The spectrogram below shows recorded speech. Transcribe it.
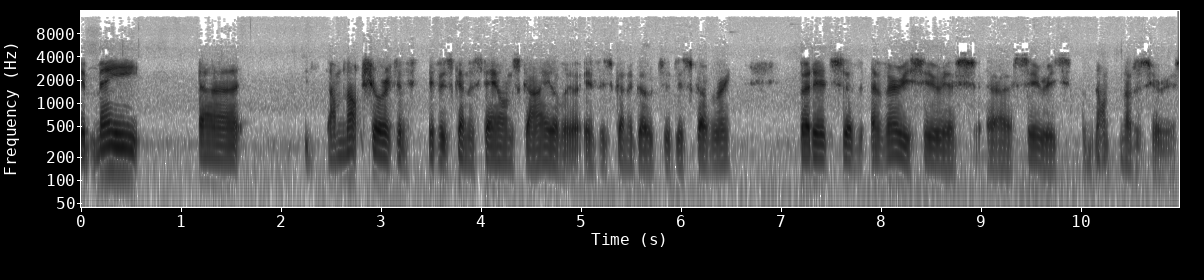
it may. Uh, I'm not sure if if it's going to stay on Sky or if it's going to go to Discovery but it's a, a very serious uh, series, not not a serious,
